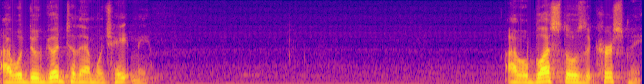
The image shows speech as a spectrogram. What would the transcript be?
I will do good to them which hate me. I will bless those that curse me.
